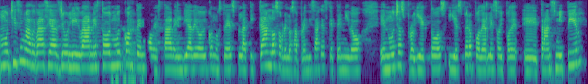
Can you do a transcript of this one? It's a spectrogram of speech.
Muchísimas gracias, Julie Iván. Estoy muy contenta de estar el día de hoy con ustedes platicando sobre los aprendizajes que he tenido en muchos proyectos y espero poderles hoy poder, eh, transmitir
